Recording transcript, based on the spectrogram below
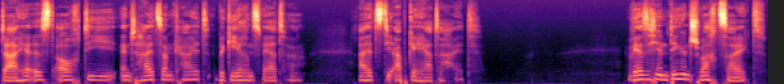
Daher ist auch die Enthaltsamkeit begehrenswerter als die Abgehärteheit. Wer sich in Dingen schwach zeigt,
